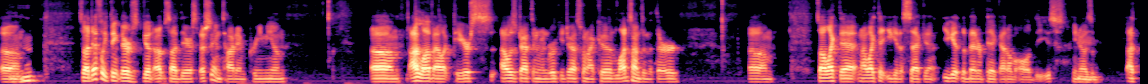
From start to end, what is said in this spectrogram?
Um, mm-hmm. So I definitely think there's good upside there, especially in tight end premium. Um, I love Alec Pierce. I was drafting him in rookie drafts when I could, a lot of times in the third. Um, so I like that, and I like that you get a second. You get the better pick out of all of these. You know, mm-hmm. as a,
